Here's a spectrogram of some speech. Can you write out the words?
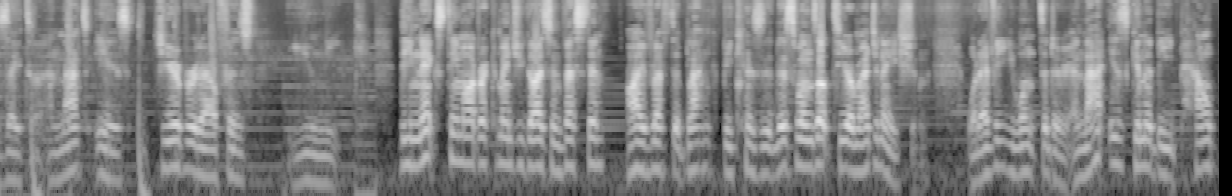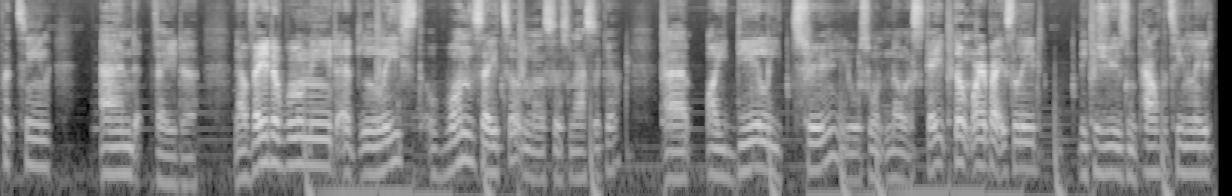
Zeta, and that is Geobrid Alpha's unique. The next team I'd recommend you guys invest in, I've left it blank because this one's up to your imagination. Whatever you want to do. And that is going to be Palpatine and Vader. Now Vader will need at least one Zeta, Merciless Massacre. Uh, ideally two. You also want No Escape. Don't worry about his lead because you're using Palpatine lead.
